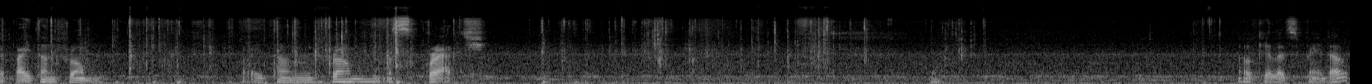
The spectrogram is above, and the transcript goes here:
okay, Python from Python from scratch. Okay let's print out.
